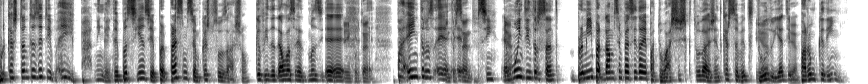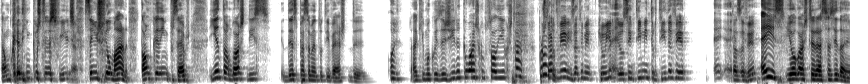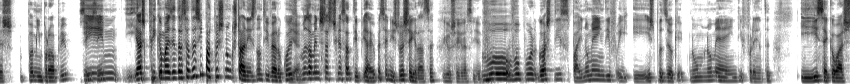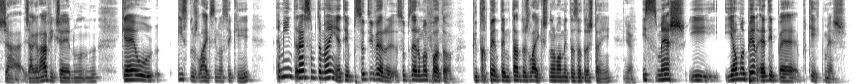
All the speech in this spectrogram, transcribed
porque às tantas é tipo, ei pá, ninguém tem paciência. Parece-me sempre que as pessoas acham que a vida delas é demasiado. É, é, é importante. Pá, é, inter é, é interessante. É, sim, é yeah. muito interessante. Para mim, dá-me sempre essa ideia. Pá, tu achas que toda a gente quer saber de tudo yeah. e é tipo, yeah. para um bocadinho. Está um bocadinho com os teus filhos sem os filmar. Está um bocadinho, percebes? E então gosto disso, desse pensamento que tu tiveste de olha, está aqui uma coisa gira que eu acho que o pessoal ia gostar. Pronto. Gostar de ver, exatamente. Que eu, ia, eu senti-me entretido a ver. É, é, Estás a ver? É isso. E eu gosto de ter essas ideias para mim próprio. Sim, e, sim. e acho que fica mais interessante assim, pá, depois se não gostarem, se não tiver o coisa, yeah. mas ao menos estás descansado, tipo, yeah, eu pensei nisto, eu achei graça. Eu achei graça, yeah. vou, vou pôr, gosto disso, pá, e não me é indiferente, e, e, isto para dizer o quê? Não, não me é indiferente, e isso é que eu acho já, já grave, que já é, no, no, que é o, isso dos likes e não sei o quê, a mim interessa-me também. É tipo, se eu tiver, se eu puser uma foto que de repente tem metade dos likes que normalmente as outras têm, yeah. isso mexe e, e é uma pena. É tipo, é, porquê que mexe?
